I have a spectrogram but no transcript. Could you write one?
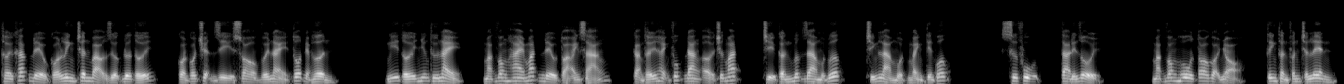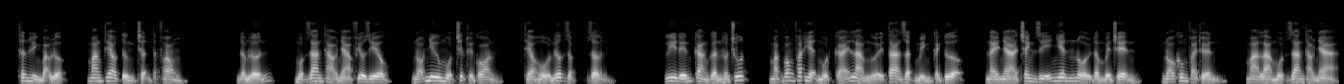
thời khắc đều có linh chân bảo dược đưa tới, còn có chuyện gì so với này tốt đẹp hơn? Nghĩ tới những thứ này mặc vong hai mắt đều tỏa ánh sáng, cảm thấy hạnh phúc đang ở trước mắt, chỉ cần bước ra một bước, chính là một mảnh tiên quốc. Sư phụ, ta đến rồi. Mặc vong hô to gọi nhỏ, tinh thần phân chấn lên, thân hình bạo lực, mang theo từng trận tật phong. Đầm lớn, một gian thảo nhà phiêu diêu, nó như một chiếc thuyền con, theo hồ nước dập dờn ly đến càng gần hơn chút mặc vong phát hiện một cái làm người ta giật mình cảnh tượng, này nhà tranh dĩ nhiên nổi đầm bên trên, nó không phải thuyền, mà là một gian thảo nhà,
